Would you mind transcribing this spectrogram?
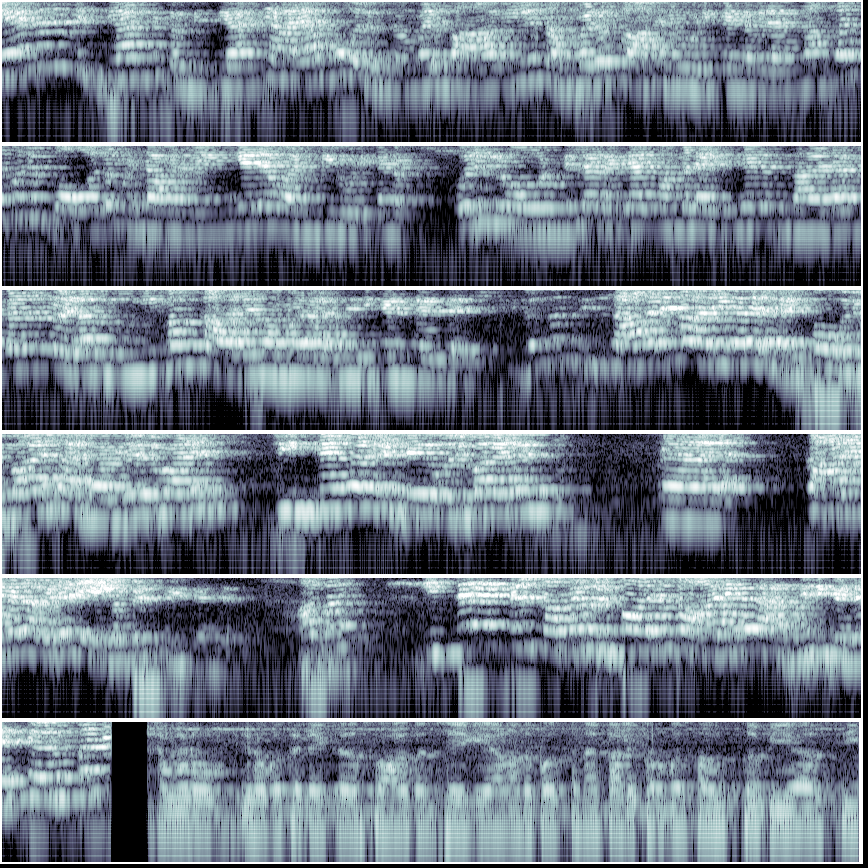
ഏതൊരു വിദ്യാർത്ഥിക്കും വിദ്യാർത്ഥി ആയാൽ പോലും നമ്മൾ ഭാവിയിൽ നമ്മളും വാഹനം ഓടിക്കേണ്ടവരാണ് നമ്മൾക്ക് ഒരു ബോധം ഉണ്ടാവണം എങ്ങനെ വണ്ടി ഓടിക്കണം. ഒരു റോഡിൽ ഇറങ്ങാൻ നമ്മൾ എങ്ങനെ നടക്കണം എന്നുള്ള മിനിമം കാര്യം നമ്മൾ അറിഞ്ഞിരിക്കേണ്ടത് ഇതൊന്നും നിസ്സാര കാര്യങ്ങളല്ല. ഇപ്പൊ ഒരുപാട് കാര്യം അവിടെ ഒരുപാട് ചിഹ്നങ്ങളുണ്ട് ഒരുപാട് ആ, കാര്യങ്ങൾ അവിടെ രേഖപ്പെടുത്തിയിട്ടുണ്ട് അപ്പം ഇത്തരത്തിൽ നമ്മൾ ഒരുപാട് കാര്യങ്ങൾ അറിഞ്ഞിരിക്കേണ്ടത് പൂർവം യോഗത്തിലേക്ക് സ്വാഗതം ചെയ്യുകയാണ്. അതുപോലെ തന്നെ Taliparamba south B R C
